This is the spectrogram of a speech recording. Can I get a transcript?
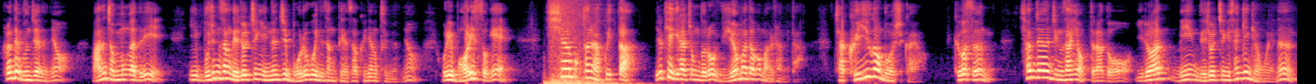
그런데 문제는요, 많은 전문가들이 이 무증상 뇌졸중이 있는지 모르고 있는 상태에서 그냥 두면요, 우리 머릿속에 시한폭탄을 갖고 있다. 이렇게 얘기를 할 정도로 위험하다고 말을 합니다. 자, 그 이유가 무엇일까요? 그것은 현재는 증상이 없더라도 이러한 미니 뇌졸중이 생긴 경우에는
